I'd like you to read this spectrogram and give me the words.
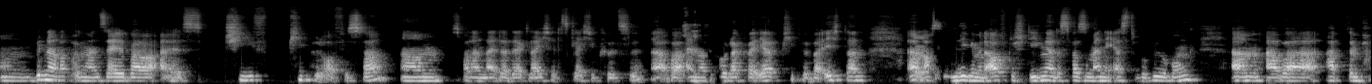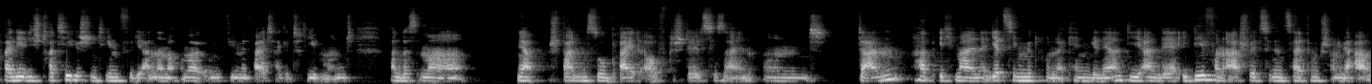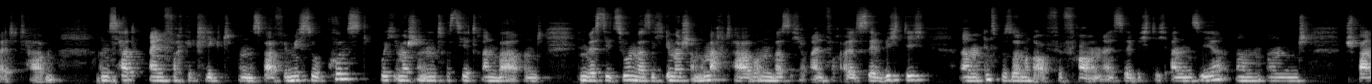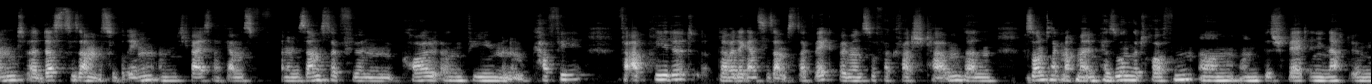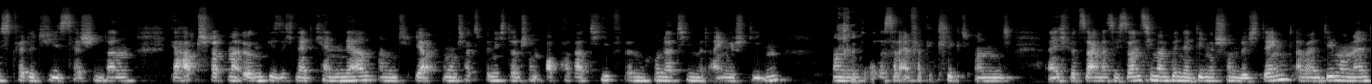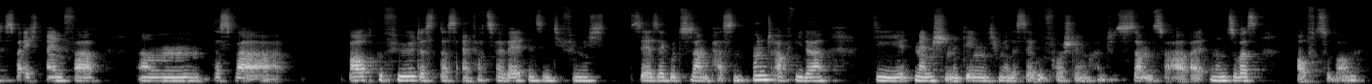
Ähm, bin dann auch irgendwann selber als Chief People Officer. Ähm, das war dann leider der gleiche, das gleiche Kürzel. Aber einmal Product war er, People war ich dann. Ähm, ja. Auch so die Wege mit aufgestiegen. Das war so meine erste Berührung. Ähm, aber habe dann parallel die strategischen Themen für die anderen auch immer irgendwie mit weitergetrieben und fand das immer ja, spannend, so breit aufgestellt zu sein. Und dann habe ich meine jetzigen Mitgründer kennengelernt, die an der Idee von Archway zu dem Zeitpunkt schon gearbeitet haben. Und es hat einfach geklickt. Und es war für mich so Kunst, wo ich immer schon interessiert dran war und Investitionen, was ich immer schon gemacht habe und was ich auch einfach als sehr wichtig, ähm, insbesondere auch für Frauen als sehr wichtig ansehe. Ähm, und spannend, äh, das zusammenzubringen. Und ich weiß noch, wir haben uns an einem Samstag für einen Call irgendwie mit einem Kaffee verabredet. Da war der ganze Samstag weg, weil wir uns so verquatscht haben. Dann Sonntag nochmal in Person getroffen ähm, und bis spät in die Nacht irgendwie Strategy-Session dann gehabt, statt mal irgendwie sich nett kennenlernen. Und ja, montags bin ich dann schon operativ im Gründerteam mit eingestiegen. Und das hat einfach geklickt. Und äh, ich würde sagen, dass ich sonst jemand bin, der Dinge schon durchdenkt. Aber in dem Moment, es war echt einfach, ähm, das war Bauchgefühl, dass das einfach zwei Welten sind, die für mich sehr, sehr gut zusammenpassen. Und auch wieder die Menschen, mit denen ich mir das sehr gut vorstellen konnte, zusammenzuarbeiten und sowas aufzubauen.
